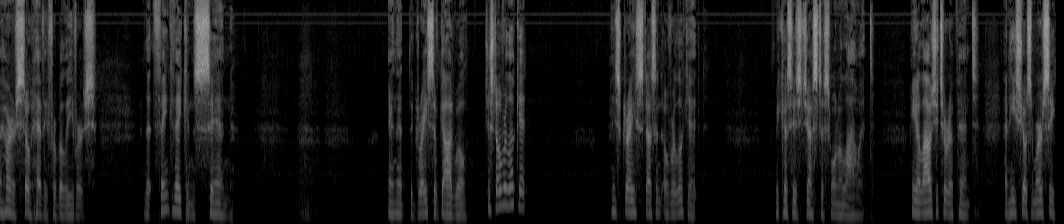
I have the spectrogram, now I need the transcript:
My heart is so heavy for believers that think they can sin and that the grace of God will just overlook it. His grace doesn't overlook it because His justice won't allow it. He allows you to repent and He shows mercy.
